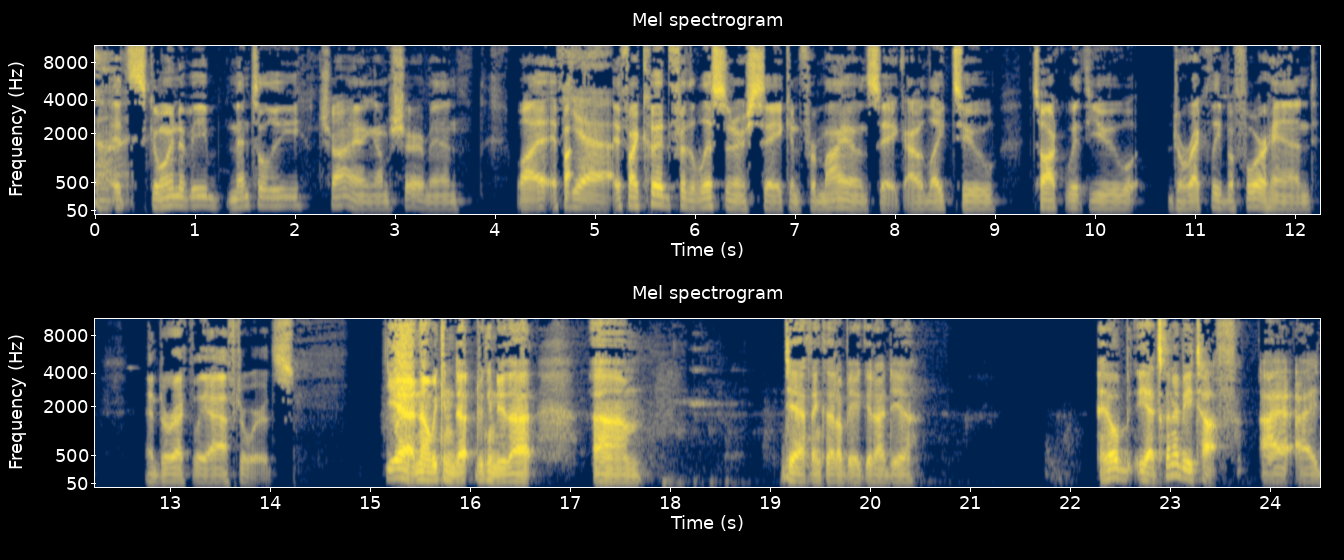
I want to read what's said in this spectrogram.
Uh, It's going to be mentally trying, I'm sure, man. Well, if I Yeah. if I could, for the listener's sake and for my own sake, I would like to talk with you directly beforehand and directly afterwards. yeah, no, we can do, we can do that. Um, yeah, I think that'll be a good idea. It'll yeah, it's going to be tough. I I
